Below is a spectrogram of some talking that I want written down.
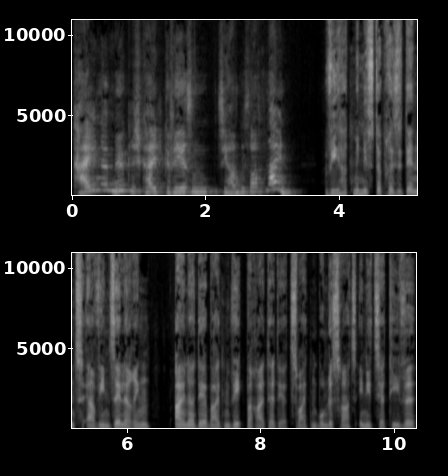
keine Möglichkeit gewesen. Sie haben gesagt, nein. Wie hat Ministerpräsident Erwin Sellering, Einer der beiden Wegbereiter der zweiten Bundesratsinitiative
